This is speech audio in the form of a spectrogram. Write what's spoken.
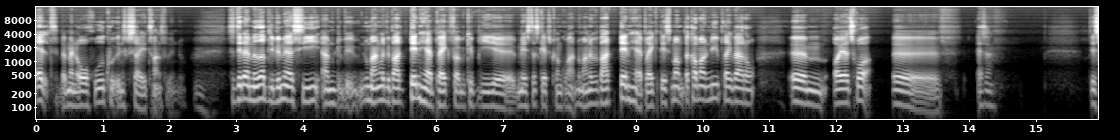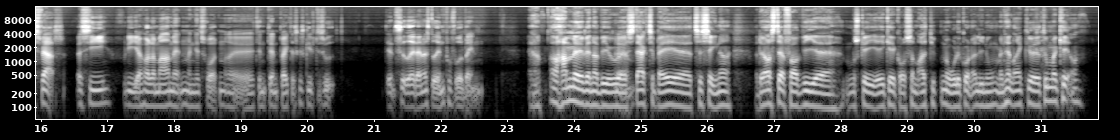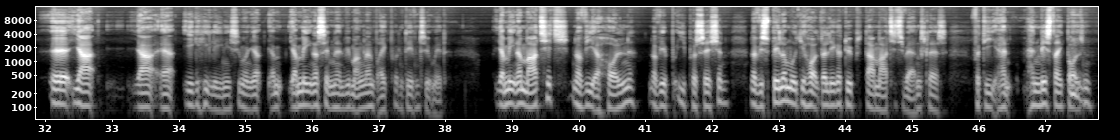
alt, hvad man overhovedet kunne ønske sig i et transfervindue. Mm. Så det der med at blive ved med at sige, at nu mangler vi bare den her brik, for vi kan blive øh, mesterskabskonkurrent. Nu mangler vi bare den her brik. Det er som om, der kommer en ny brik hvert år. Øhm, og jeg tror, øh, altså, det er svært at sige, fordi jeg holder meget manden, men jeg tror, den, øh, den, den brik, der skal skiftes ud, den sidder et andet sted inde på fodbanen. Ja, og ham øh, vender vi jo ja. stærkt tilbage øh, til senere. Og det er også derfor, vi øh, måske ikke går så meget dybt med Ole Gunnar lige nu. Men Henrik, øh, du er markeret. Øh, jeg, jeg er ikke helt enig, Simon. Jeg, jeg, jeg mener simpelthen, at vi mangler en brik på den defensive midt. Jeg mener Martic, når vi er holdende, når vi er i possession, når vi spiller mod de hold, der ligger dybt, der er Martic i verdensklasse. Fordi han, han mister ikke bolden.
